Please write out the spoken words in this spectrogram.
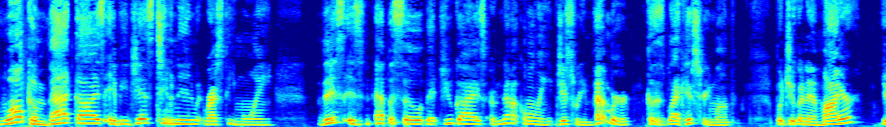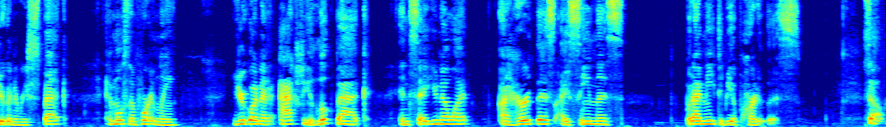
Welcome back, guys. If you just tuned in with Rusty Moy, this is an episode that you guys are not only just remember because it's Black History Month, but you're going to admire, you're going to respect, and most importantly, you're going to actually look back and say, you know what? I heard this, I seen this, but I need to be a part of this. So,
